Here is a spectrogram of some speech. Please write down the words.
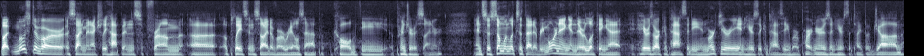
But most of our assignment actually happens from uh, a place inside of our Rails app called the printer assigner. And so someone looks at that every morning and they're looking at, here's our capacity in Mercury, and here's the capacity of our partners, and here's the type of job,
